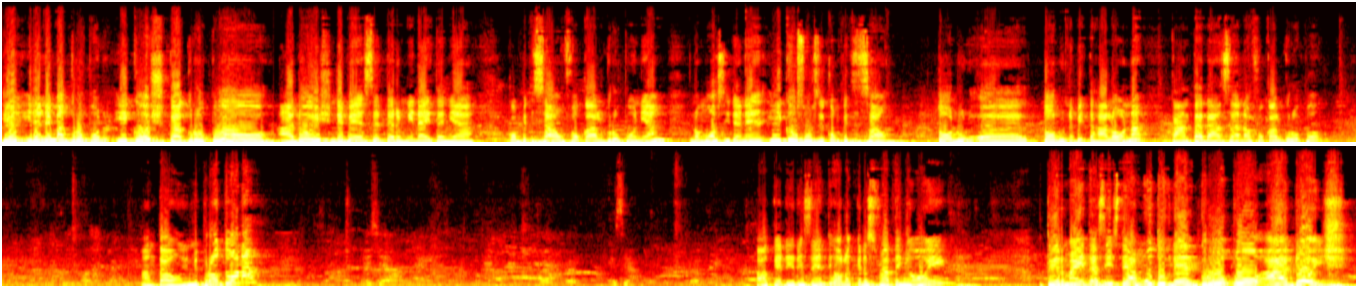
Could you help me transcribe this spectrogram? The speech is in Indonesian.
dia idanema grupo icos ka grupo A2 nebese termina itanya competição focal grupo niang nomos idane icos usi competição tolu eh, tolu nebita halona canta dança na focal grupo então ini pronto na Ok, dirigente, olha que eles fatem hoje. Tu irmã assiste grupo A2.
